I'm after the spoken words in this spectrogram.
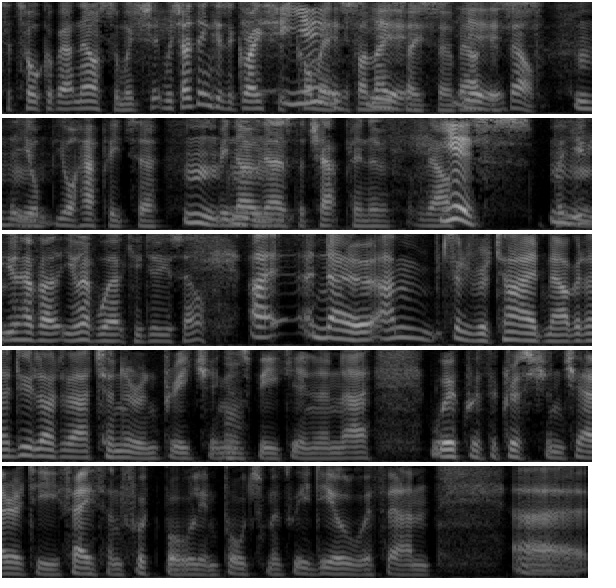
to talk about Nelson, which which I think is a gracious comment, if I may say so, about yes. yourself. That you're you're happy to, to Mm, be known mm. as the chaplain of Nelson. Yes, but you, mhm. you have a you have work you do yourself. I no, I'm sort of retired now, but I do a lot of itinerant preaching and Mm. speaking, and I work with the Christian charity Faith and Football in Portsmouth. We deal with um, uh,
